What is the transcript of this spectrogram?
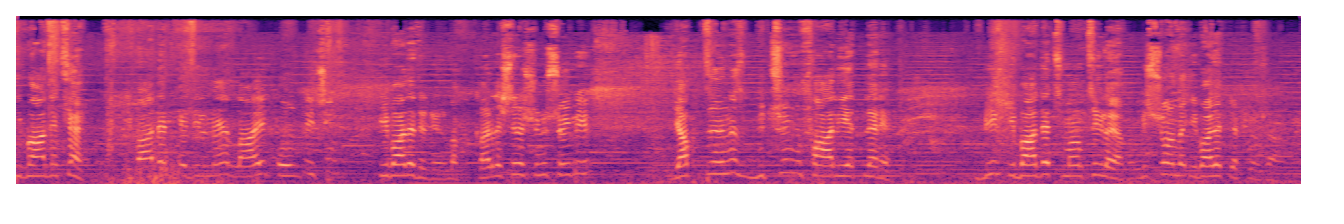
ibadete, ibadet edilmeye layık olduğu için ibadet ediyoruz. Bak kardeşlere şunu söyleyeyim. Yaptığınız bütün faaliyetleri bir ibadet mantığıyla yapın. Biz şu anda ibadet yapıyoruz abi.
